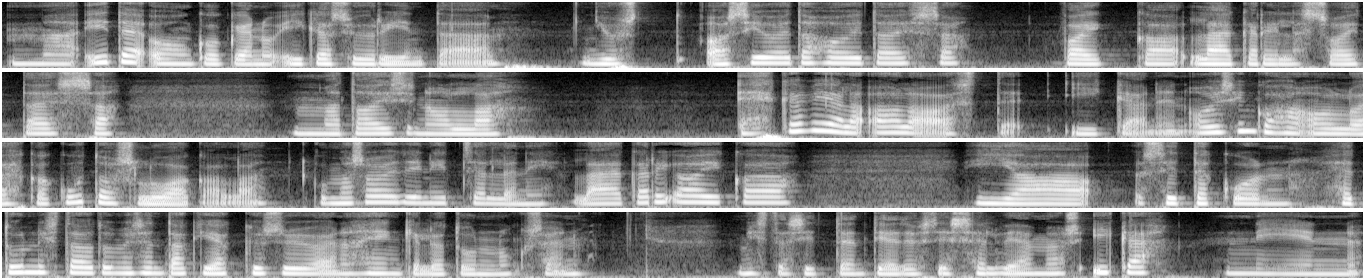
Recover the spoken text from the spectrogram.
Mä itse oon kokenut ikäsyrjintää just asioita hoitaessa, vaikka lääkärille soittaessa. Mä taisin olla ehkä vielä ala-asteikäinen. Oisinkohan ollut ehkä kutosluokalla, kun mä soitin itselleni lääkäriaikaa. Ja sitten kun he tunnistautumisen takia kysyy aina henkilötunnuksen, mistä sitten tietysti selviää myös ikä, niin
